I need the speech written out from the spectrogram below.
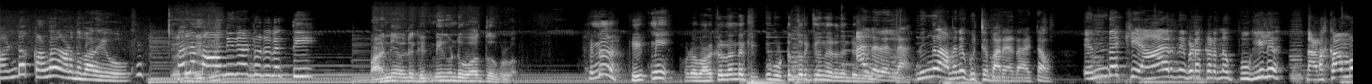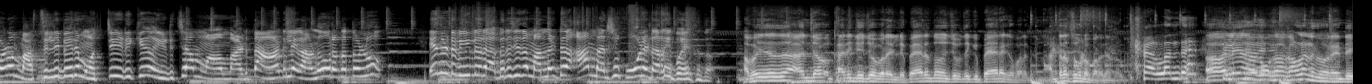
കണ്ട കള്ളയാണെന്ന് പറയോ? നല്ല മാന്യനായിട്ടൊരു വ്യക്തി. മാന്യ അവന്റെ കിഡ്നി കൊണ്ട് പോകത്തത് കൊള്ളാം. പിന്നെ കിഡ്നി? ഇവിടെ ബാക്കിയുള്ളവന്റെ കിഡ്നി പൊട്ടിത്തെറിക്കുന്നായിരുന്നു എന്റെ അല്ലല്ല നിങ്ങൾ അവനെ കുറ്റം പറയണ്ട കേട്ടോ. എന്തൊക്കെയായിരുന്നു ഇവിടെ കിടന്ന് പുകിൽ? നടക്കാൻ പോണം മസിലി പേരും ഒറ്റ ഇടിക്ക് ഇടിച്ചാ അടുത്ത ആടിലെ കണ്ണു ഉറക്കത്തുള്ളൂ എന്നിട്ട് വീട്ടിലൊരു അപരിചിതം വന്നിട്ട് ആ മനുഷ്യൻ കൂടെ ഇറങ്ങി പോയേക്കുന്നു അപ്പൊ ഇത് കാര്യം ചോദിച്ചോ പറയില്ലേ? പേരെന്തോ ചോദിച്ചപ്പോഴത്തേക്ക് പേരൊക്കെ പറഞ്ഞു അഡ്രസ് കൂടെ പറഞ്ഞു കള്ളന്റെ അല്ലേ? കള്ളൻ എന്ന് പറയണ്ടേ?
